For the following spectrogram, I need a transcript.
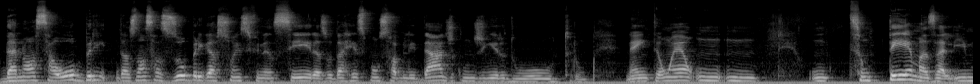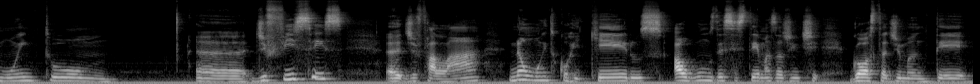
da nossa obri das nossas obrigações financeiras ou da responsabilidade com o dinheiro do outro. Né? Então é um, um, um são temas ali muito uh, difíceis uh, de falar, não muito corriqueiros. Alguns desses temas a gente gosta de manter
